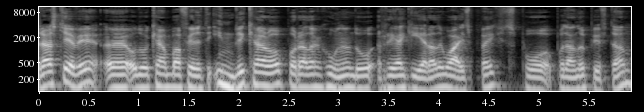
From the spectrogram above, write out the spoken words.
Det där skrev vi eh, och då kan jag bara få lite inblick här då på redaktionen. Då reagerade Whitespace på, på den uppgiften.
